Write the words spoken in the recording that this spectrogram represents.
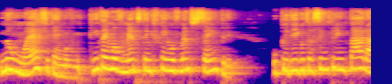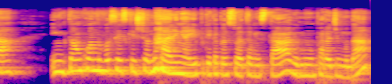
Não é ficar em movimento. Quem está em movimento tem que ficar em movimento sempre. O perigo está sempre em parar. Então, quando vocês questionarem aí por que a pessoa é tão instável, não para de mudar,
